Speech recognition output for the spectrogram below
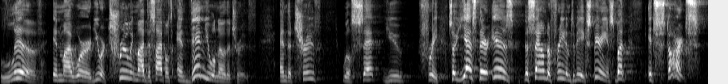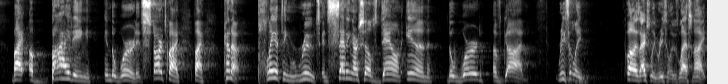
live in my word, you are truly my disciples, and then you will know the truth, and the truth will set you free. So, yes, there is the sound of freedom to be experienced, but it starts by abiding in the word. It starts by, by kind of planting roots and setting ourselves down in the word of God. Recently, well, it was actually recently, it was last night.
